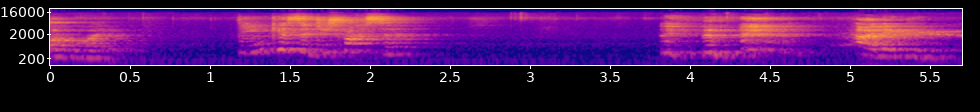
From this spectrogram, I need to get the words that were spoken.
Agora. Tem que se disfarçar. Olha aqui.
